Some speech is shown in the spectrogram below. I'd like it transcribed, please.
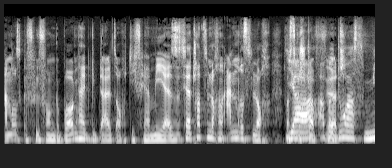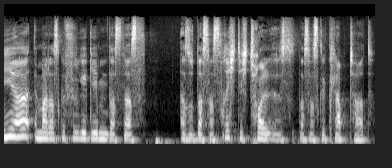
anderes Gefühl von Geborgenheit gibt als auch die Familie. Es ist ja trotzdem noch ein anderes Loch, was ja, gestopft aber wird. du hast mir immer das Gefühl gegeben, dass das, also dass das richtig toll ist, dass das geklappt hat.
